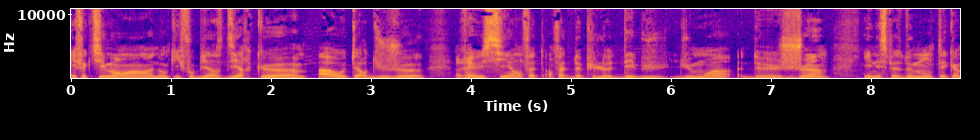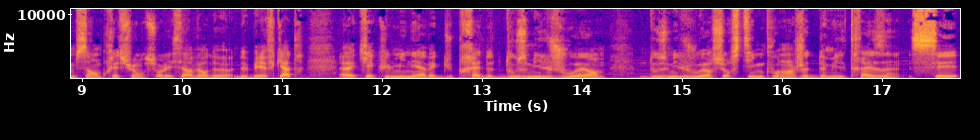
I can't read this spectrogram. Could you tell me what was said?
Effectivement, hein, donc il faut bien se dire que euh, à hauteur du jeu, réussir en fait, en fait depuis le début du mois de juin, il y a une espèce de montée comme ça en pression sur les serveurs de, BF4 euh, qui a culminé avec du près de 12 000 joueurs. 12 000 joueurs sur Steam pour un jeu de 2013, c'est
